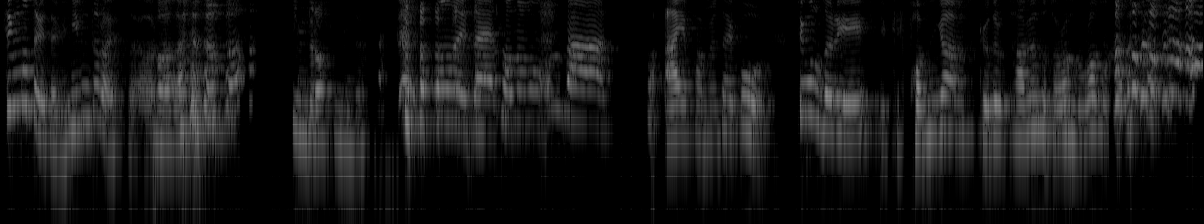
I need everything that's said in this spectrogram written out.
친구들이 되게 힘들어했어요. 맞아. 힘들었습니다. 저는 이제 저는 혼자 아예 밤을 새고 친구들이 이렇게 번갈아가면서 교대로 자면서 저랑 놀아줬거든요.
